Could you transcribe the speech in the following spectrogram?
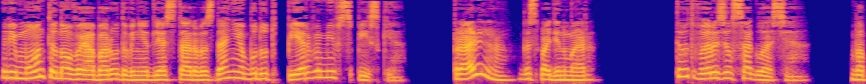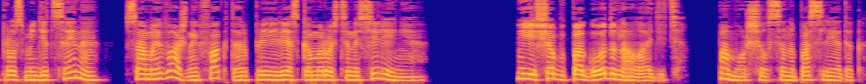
ремонт и новое оборудование для старого здания будут первыми в списке. Правильно, господин мэр?» Тот выразил согласие. Вопрос медицины — самый важный фактор при резком росте населения. Еще бы погоду наладить», — поморщился напоследок.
